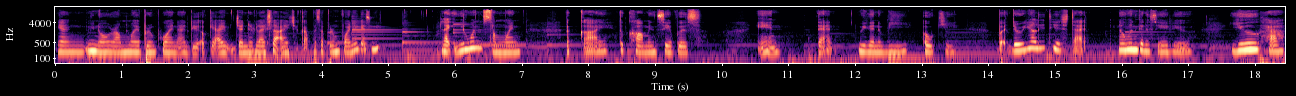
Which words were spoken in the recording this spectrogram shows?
yang you know ramai perempuan ada. Okay I generalize lah. I cakap pasal perempuan ya kat sini. Like we want someone a guy to come and save us. And then we're gonna be okay. But the reality is that no one gonna save you. You have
